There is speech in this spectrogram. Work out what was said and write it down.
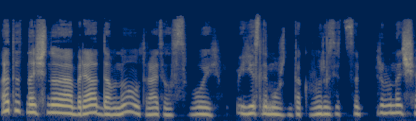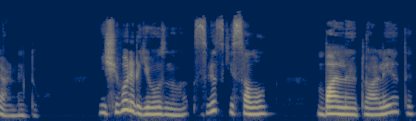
«этот ночной обряд давно утратил свой, если можно так выразиться, первоначальный дух. Ничего религиозного, светский салон, бальные туалеты,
